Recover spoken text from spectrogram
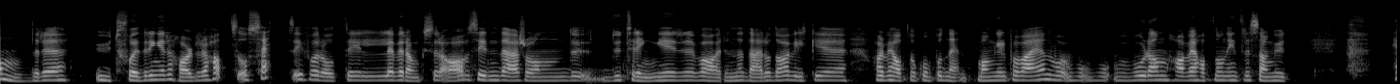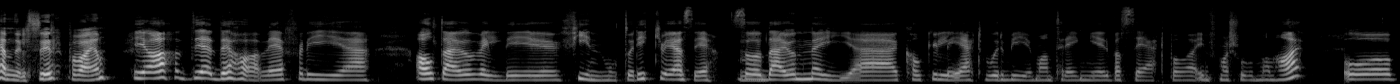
andre utfordringer har dere hatt og sett i forhold til leveranser av, siden det er sånn du, du trenger varene der og da? Hvilke, har vi hatt noe komponentmangel på veien? Hvordan har vi hatt noen interessante ut, hendelser på veien? Ja, det, det har vi, fordi eh, Alt er jo veldig finmotorikk, vil jeg si. Så mm. det er jo nøye kalkulert hvor mye man trenger basert på informasjonen man har. Og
